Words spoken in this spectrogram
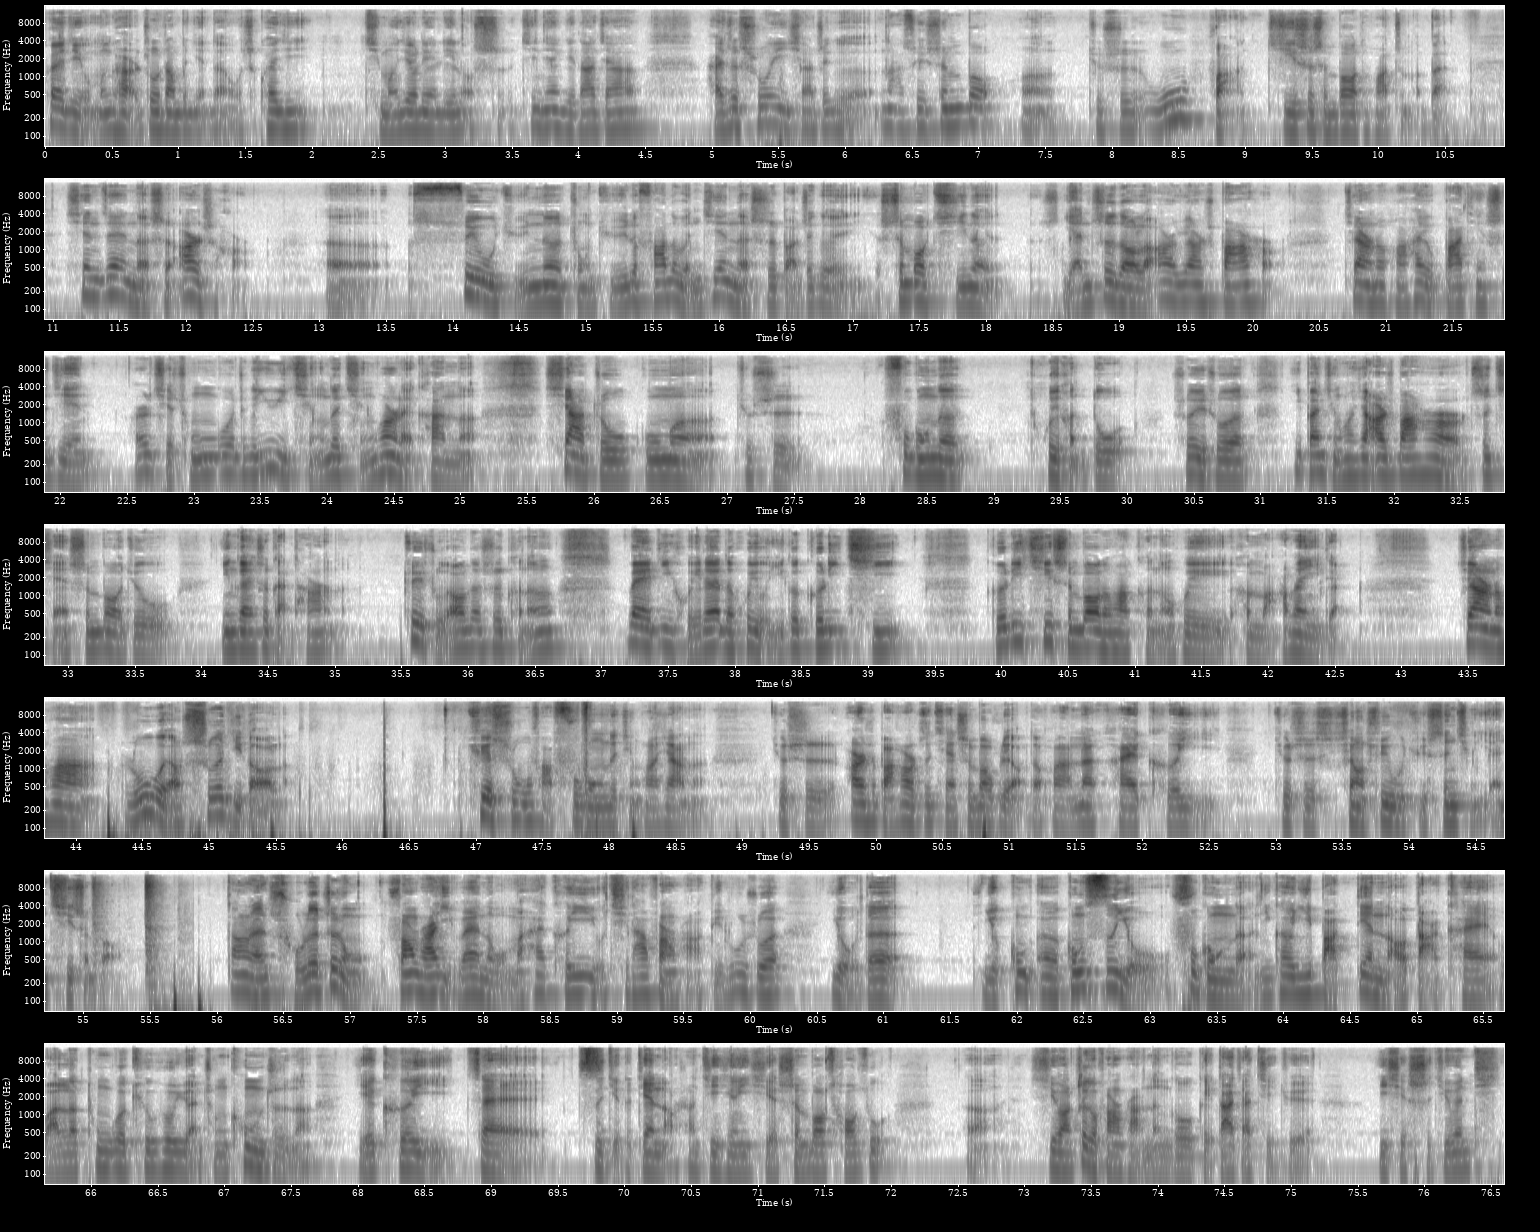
会计有门槛，做账不简单。我是会计启蒙教练李老师，今天给大家还是说一下这个纳税申报啊，就是无法及时申报的话怎么办？现在呢是二十号，呃，税务局呢总局的发的文件呢是把这个申报期呢延至到了二月二十八号，这样的话还有八天时间，而且通过这个疫情的情况来看呢，下周估摸就是复工的。会很多，所以说一般情况下，二十八号之前申报就应该是赶趟的。最主要的是，可能外地回来的会有一个隔离期，隔离期申报的话可能会很麻烦一点。这样的话，如果要涉及到了确实无法复工的情况下呢，就是二十八号之前申报不了的话，那还可以就是向税务局申请延期申报。当然，除了这种方法以外呢，我们还可以有其他方法。比如说，有的有公呃公司有复工的，你可以把电脑打开，完了通过 QQ 远程控制呢，也可以在自己的电脑上进行一些申报操作。呃，希望这个方法能够给大家解决一些实际问题。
